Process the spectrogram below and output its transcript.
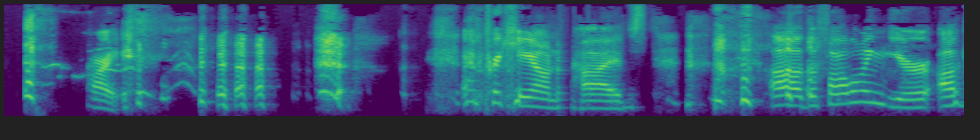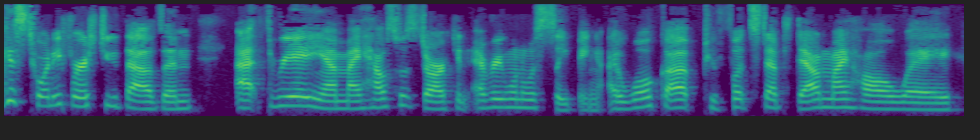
All right. I'm breaking out in hives. uh, the following year, August 21st, 2000, at 3 a.m., my house was dark and everyone was sleeping. I woke up to footsteps down my hallway.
